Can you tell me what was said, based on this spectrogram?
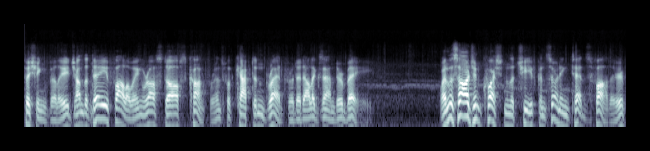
fishing village on the day following Rostov's conference with Captain Bradford at Alexander Bay. When the sergeant questioned the chief concerning Ted's father,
